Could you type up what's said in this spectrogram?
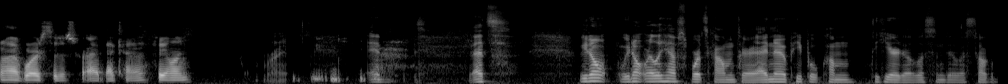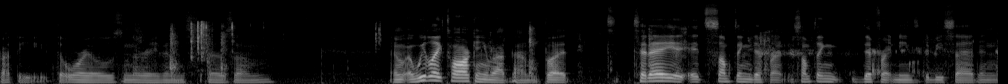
I don't have words to describe that kind of feeling. Right. And that's we don't we don't really have sports commentary. I know people come to here to listen to us talk about the the Orioles and the Ravens as um and we like talking about them, but t- today it's something different. Something different needs to be said, and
